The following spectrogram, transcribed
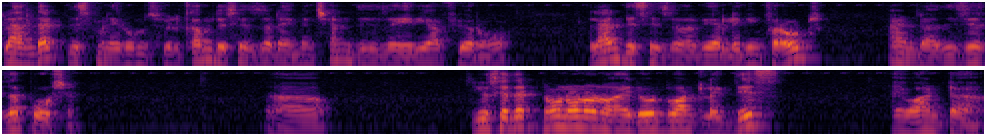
plan that this many rooms will come this is the dimension this is the area of your home land this is uh, we are living for out and uh, this is the portion uh, you say that no no no no i don't want like this. I want uh,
